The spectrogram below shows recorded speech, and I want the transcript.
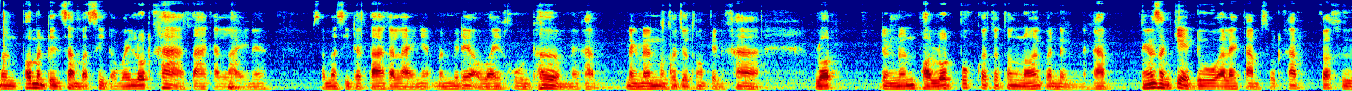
มันเพราะมันเป็นสัมประสิทธิ์เอาไว้ลดค่าตาการไหลนะสัมประสิทธิ์ตาการไหลเนี่ยมันไม่ได้เอาไว้คูณเพิ่มนะครับ ดังนั้นมันก็จะต้องเป็นค่าลด ดังนั้นพอลดปุ๊บก็จะต้องน้อยกว่า1นะครับดังนั้นสังเกตดูอะไรต่ำสุดครับก็คือ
